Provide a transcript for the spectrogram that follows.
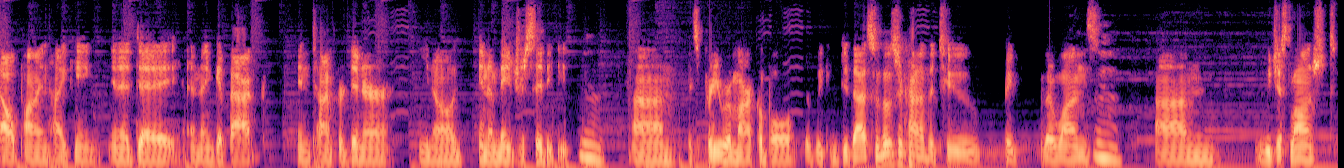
alpine hiking in a day and then get back in time for dinner you know in a major city Mm. um, it's pretty remarkable that we can do that. So those are kind of the two big other ones. Mhm. Um, we just launched.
